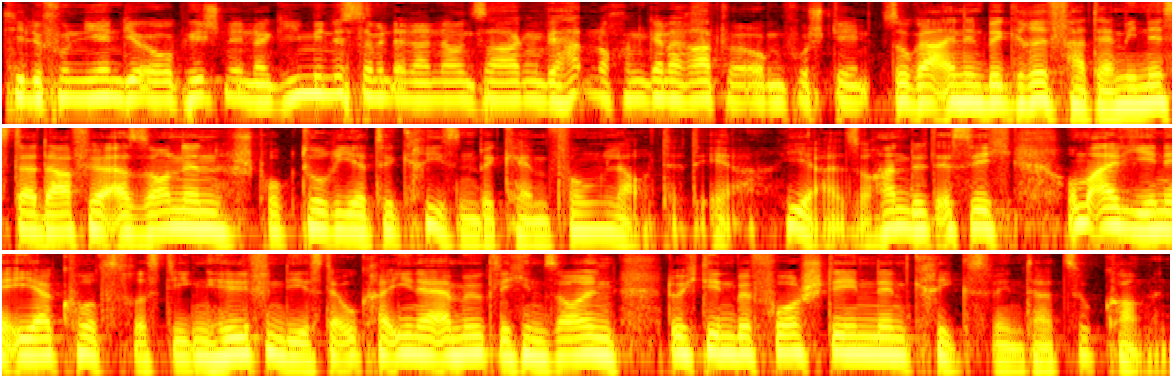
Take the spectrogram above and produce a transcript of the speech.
telefonieren die europäischen Energieminister miteinander und sagen, wir hatten noch einen Generator irgendwo stehen. Sogar einen Begriff hat der Minister dafür ersonnen. Strukturierte Krisenbekämpfung lautet er. Hier also handelt es sich um all jene eher kurzfristigen Hilfen, die es der Ukraine ermöglichen sollen, durch den bevorstehenden Kriegswinter zu kommen.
